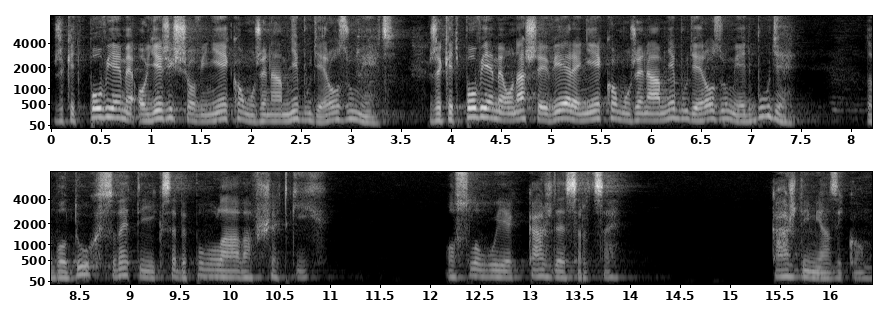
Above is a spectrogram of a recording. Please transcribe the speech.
že keď povieme o Ježišovi niekomu, že nám nebude rozumieť, že keď povieme o našej viere niekomu, že nám nebude rozumieť, bude. Lebo Duch Svetý k sebe povoláva všetkých. Oslovuje každé srdce. Každým jazykom.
